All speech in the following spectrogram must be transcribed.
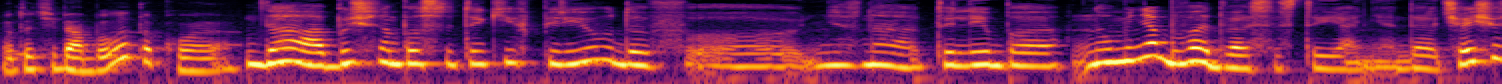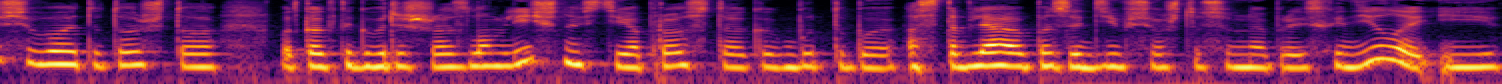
Вот у тебя было такое? Да, обычно после таких периодов, э, не знаю, ты либо... Ну, у меня бывает два состояния, да. Чаще всего это то, что, вот как ты говоришь, разлом личности, я просто как будто бы оставляю позади все, что со мной происходило, и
